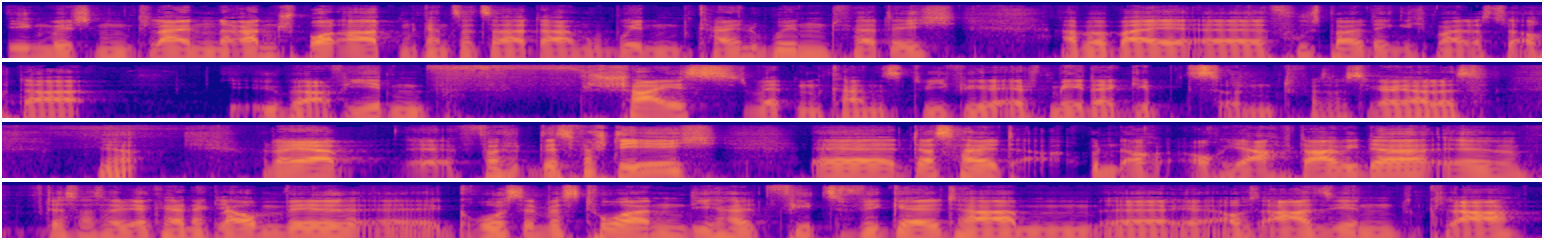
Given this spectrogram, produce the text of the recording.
irgendwelchen kleinen Randsportarten, kannst du halt sagen, Win, kein Win, fertig. Aber bei äh, Fußball denke ich mal, dass du auch da über auf jeden Scheiß wetten kannst, wie viele Elfmeter gibt's und was weiß ich alles. Ja. Von daher, äh, das verstehe ich, äh, das halt, und auch, auch ja, auch da wieder, äh, das, was halt wieder keiner glauben will, äh, Großinvestoren, die halt viel zu viel Geld haben äh, aus Asien, klar.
